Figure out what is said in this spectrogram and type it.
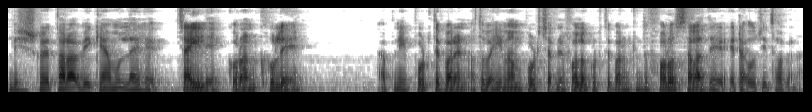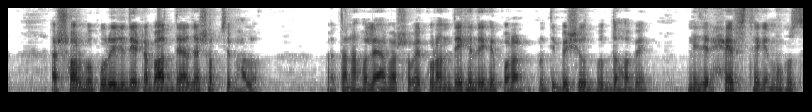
বিশেষ করে তারাবি ক্যামুল্লাইলে চাইলে কোরআন খুলে আপনি পড়তে পারেন অথবা ইমাম পড়ছে আপনি ফলো করতে পারেন, কিন্তু ফরজ সালাতে এটা উচিত হবে না। আর সর্বোপরি যদি এটা বাদ দেওয়া যায়, সবচেয়ে ভালো। তা না হলে আবার সবাই কোরআন দেখে দেখে পড়ার প্রতি বেশি উদ্বুদ্ধ হবে, নিজের হেফস থেকে, মুখস্থ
